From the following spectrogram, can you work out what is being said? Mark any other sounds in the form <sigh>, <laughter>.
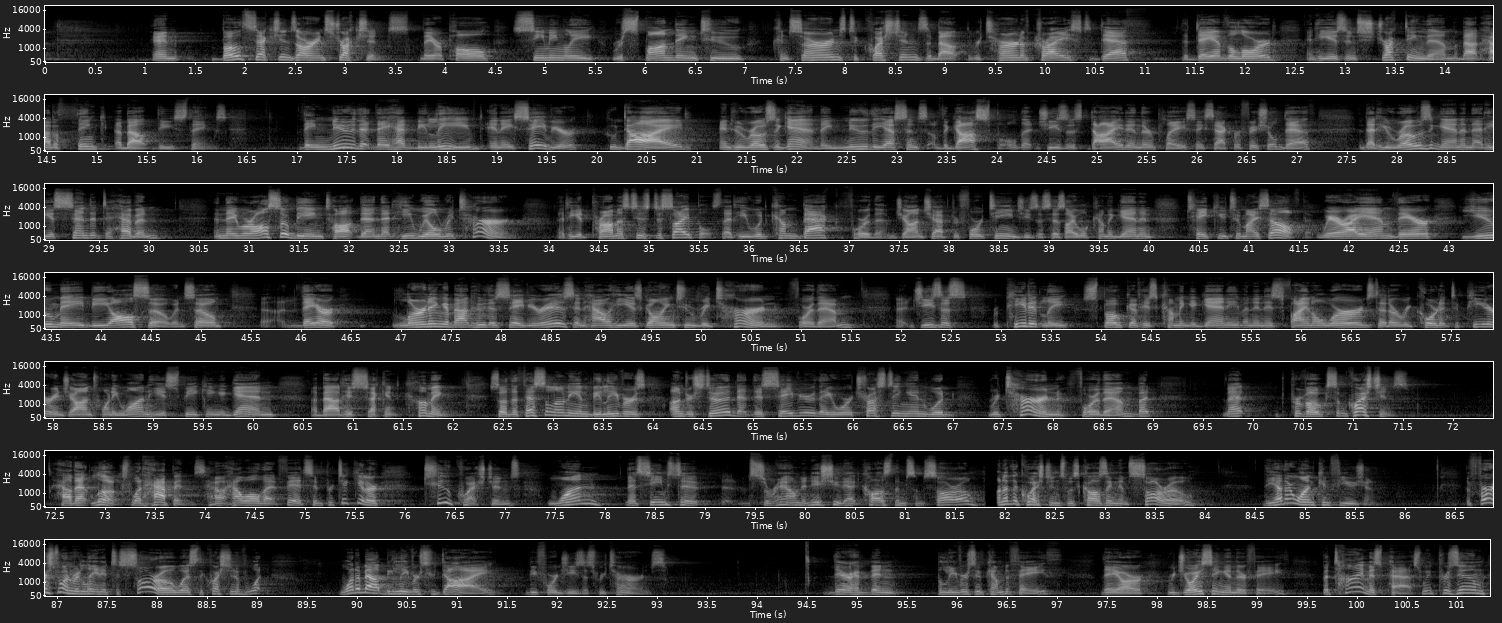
And both sections are instructions. They are Paul seemingly responding to concerns, to questions about the return of Christ, death, the day of the Lord, and he is instructing them about how to think about these things. They knew that they had believed in a Savior who died and who rose again. They knew the essence of the gospel that Jesus died in their place, a sacrificial death, that he rose again, and that he ascended to heaven. And they were also being taught then that he will return that he had promised his disciples that he would come back for them. John chapter 14, Jesus says, I will come again and take you to myself, that where I am, there you may be also. And so uh, they are learning about who the Savior is and how he is going to return for them. Uh, Jesus repeatedly spoke of his coming again, even in his final words that are recorded to Peter in John 21. He is speaking again about his second coming. So the Thessalonian believers understood that this Savior they were trusting in would return for them, but that provokes some questions. How that looks, what happens, how, how all that fits. In particular, two questions. One that seems to surround an issue that caused them some sorrow. One of the questions was causing them sorrow, the other one, confusion. The first one related to sorrow was the question of what, what about believers who die before Jesus returns. There have been believers who've come to faith, they are rejoicing in their faith, but time has passed. We presume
